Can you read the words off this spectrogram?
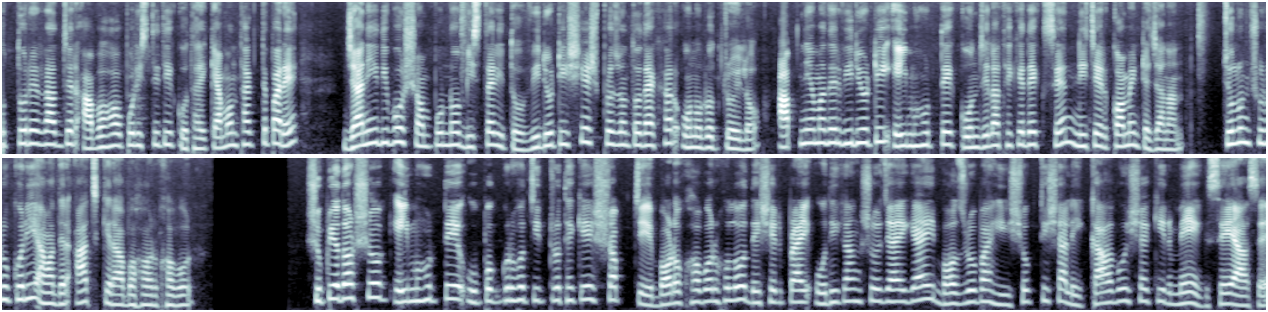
উত্তরের রাজ্যের আবহাওয়া পরিস্থিতি কোথায় কেমন থাকতে পারে জানিয়ে দিব সম্পূর্ণ বিস্তারিত। ভিডিওটি শেষ পর্যন্ত দেখার অনুরোধ রইল। আপনি আমাদের ভিডিওটি এই মুহূর্তে কোন জেলা থেকে দেখছেন, নিচের কমেন্টে জানান। চলুন শুরু করি আমাদের আজকের আবহাওয়ার খবর। সুপ্রিয় দর্শক, এই মুহূর্তে উপগ্রহ চিত্র থেকে সবচেয়ে বড় খবর হলো দেশের প্রায় অধিকাংশ জায়গায় বজ্রবাহী শক্তিশালী কালবৈশাখীর মেঘ সেয়ে আছে।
